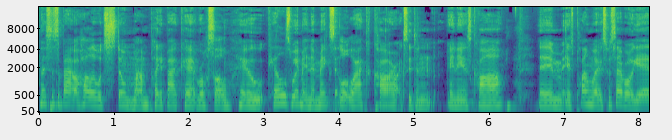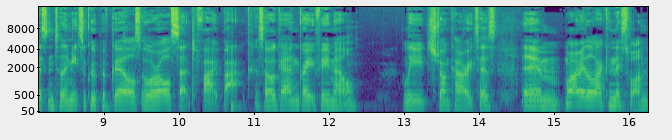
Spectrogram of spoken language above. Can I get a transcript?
This is about a Hollywood stuntman played by Kurt Russell who kills women and makes it look like a car accident in his car. Um, his plan works for several years until he meets a group of girls who are all set to fight back. So again, great female lead strong characters. Um, what I really like in this one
